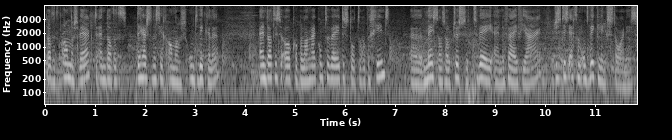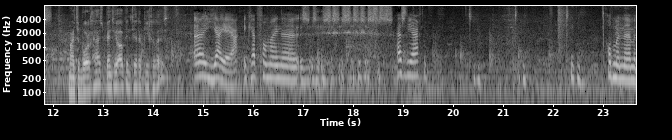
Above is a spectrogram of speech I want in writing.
dat het anders werkt en dat het, de hersenen zich anders ontwikkelen. En dat is ook belangrijk om te weten. Stotteren begint uh, meestal zo tussen twee en vijf jaar. Dus het is echt een ontwikkelingsstoornis. Maartje Borghuis, bent u ook in therapie geweest? Uh, ja, ja, ja. Ik heb van mijn zesde jaar... Op mijn, uh,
